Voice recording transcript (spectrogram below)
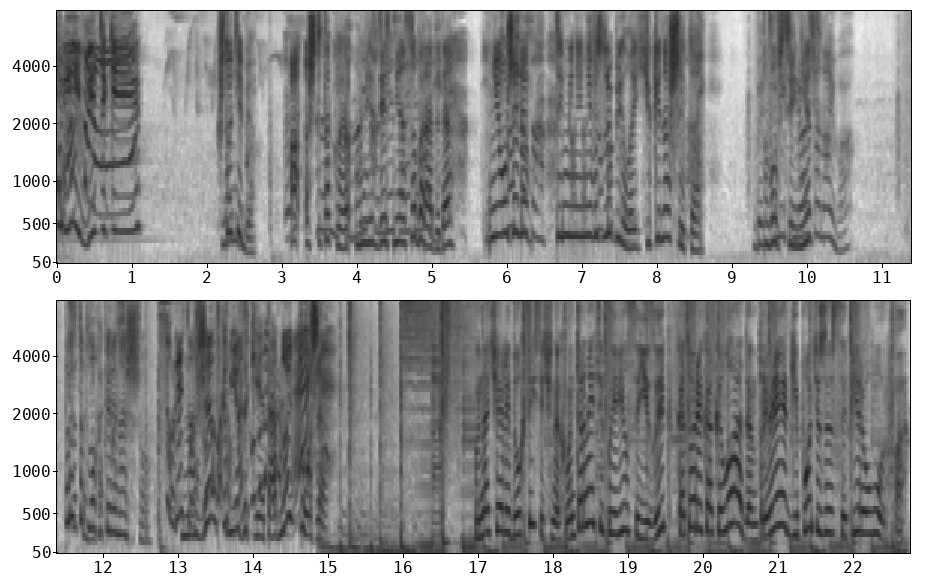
Приветики! Что тебе? А что такое? Мне здесь не особо рады, да? Неужели ты меня не возлюбила, Юкиношита? Вовсе нет. Просто плохо переношу. На женском языке это одно и то же. В начале 2000-х в интернете появился язык, который, как и Ладан, проверяет гипотезу Сапира Уорфа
